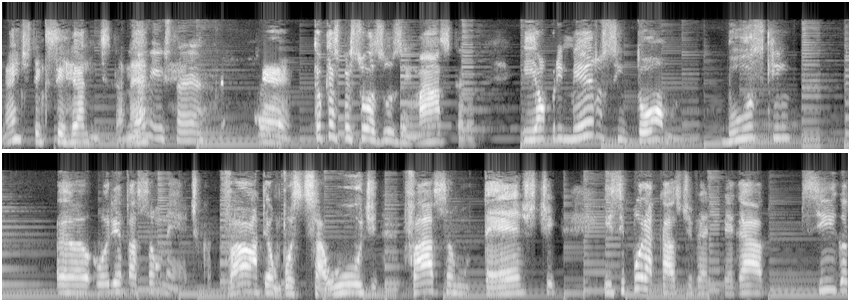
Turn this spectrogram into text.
né? a gente tem que ser realista, né? Realista, é. É. Então que as pessoas usem máscara e ao primeiro sintoma busquem uh, orientação médica. Vá até um posto de saúde, façam o teste e se por acaso tiverem pegado, siga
